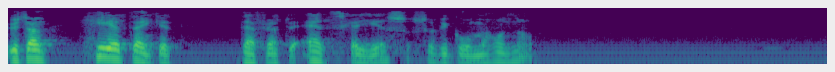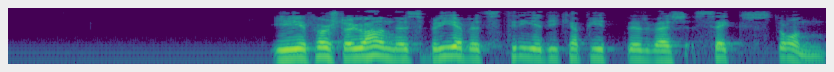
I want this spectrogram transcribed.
utan helt enkelt därför att du älskar Jesus och vill gå med honom. I första Johannesbrevets tredje kapitel vers 16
